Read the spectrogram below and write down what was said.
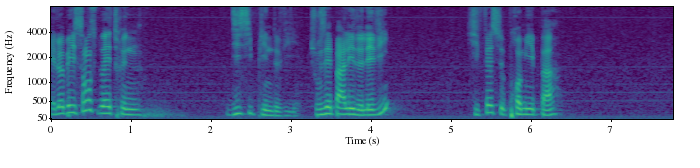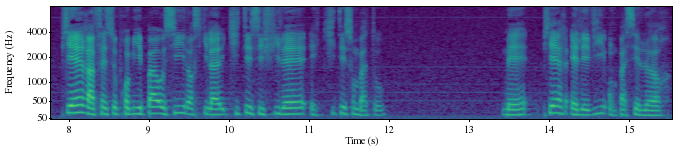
Et l'obéissance doit être une discipline de vie. Je vous ai parlé de Lévi, qui fait ce premier pas. Pierre a fait ce premier pas aussi lorsqu'il a quitté ses filets et quitté son bateau. Mais Pierre et Lévi ont passé leur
